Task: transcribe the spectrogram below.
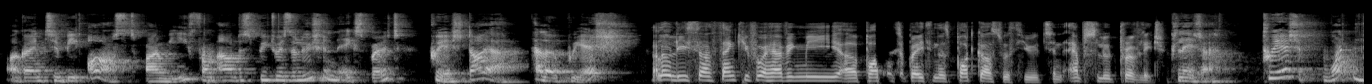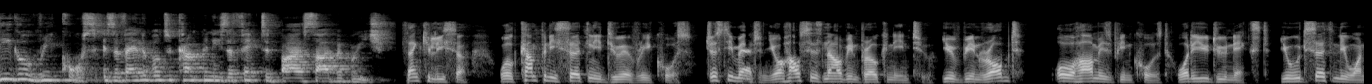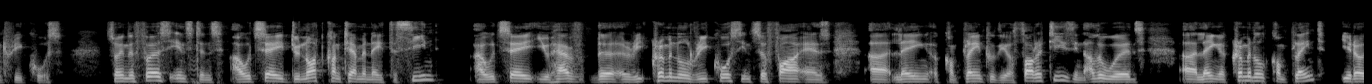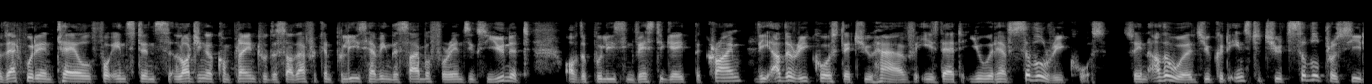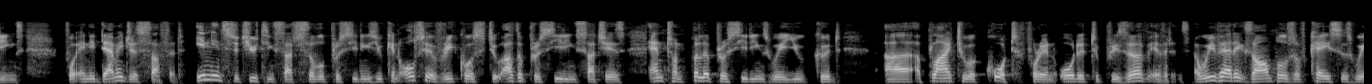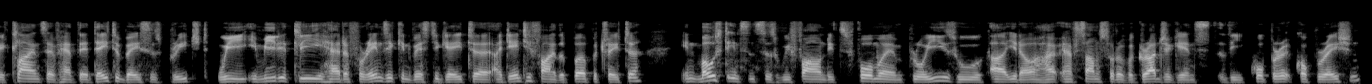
are going to be asked by me from our dispute resolution expert, Priyesh Daya. Hello, Priyesh. Hello, Lisa. Thank you for having me uh, participate in this podcast with you. It's an absolute privilege. Pleasure. Priyesh, what legal recourse is available to companies affected by a cyber breach? Thank you, Lisa. Well, companies certainly do have recourse. Just imagine your house has now been broken into. You've been robbed or harm has been caused. What do you do next? You would certainly want recourse. So in the first instance, I would say do not contaminate the scene I would say you have the re- criminal recourse insofar as uh, laying a complaint with the authorities. In other words, uh, laying a criminal complaint. You know, that would entail, for instance, lodging a complaint with the South African police, having the cyber forensics unit of the police investigate the crime. The other recourse that you have is that you would have civil recourse. So, in other words, you could institute civil proceedings for any damages suffered. In instituting such civil proceedings, you can also have recourse to other proceedings, such as Anton Piller proceedings, where you could uh, apply to a court for an order to preserve evidence. And we've had examples of cases where clients have had their databases breached. We immediately had a forensic investigator identify the perpetrator in most instances, we found it's former employees who, uh, you know, have some sort of a grudge against the corporate corporation.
